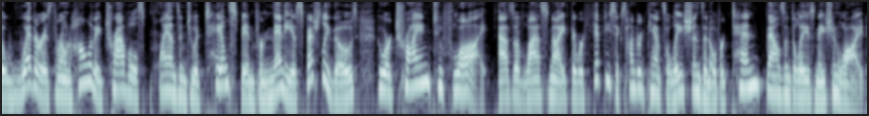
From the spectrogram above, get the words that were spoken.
The weather has thrown holiday travels plans into a tailspin for many, especially those who are trying to fly. As of last night, there were 5,600 cancellations and over 10,000 delays nationwide.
